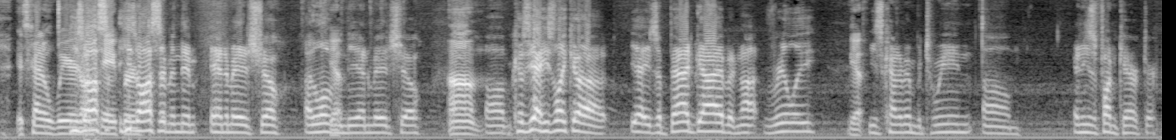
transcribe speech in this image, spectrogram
it's kind of weird He's on awesome. paper. He's awesome in the animated show. I love Yep. him in the animated show. Um, because yeah, he's like a yeah, he's a bad guy, but not really. Yep. He's kind of in between, um, and he's a fun character.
